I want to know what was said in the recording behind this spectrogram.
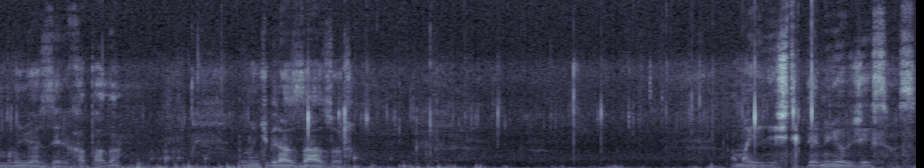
Bakın bunun gözleri kapalı. Bununki biraz daha zor. Ama iyileştiklerini göreceksiniz.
